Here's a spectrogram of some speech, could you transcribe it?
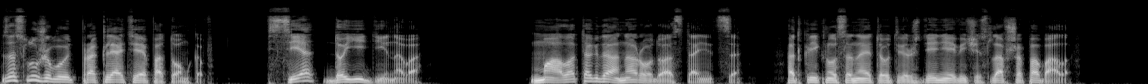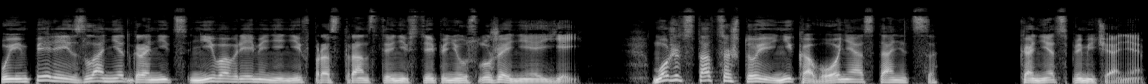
заслуживают проклятия потомков. Все до единого. Мало тогда народу останется, откликнулся на это утверждение Вячеслав Шаповалов. У империи зла нет границ ни во времени, ни в пространстве, ни в степени услужения ей. Может статься, что и никого не останется. Конец примечания.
